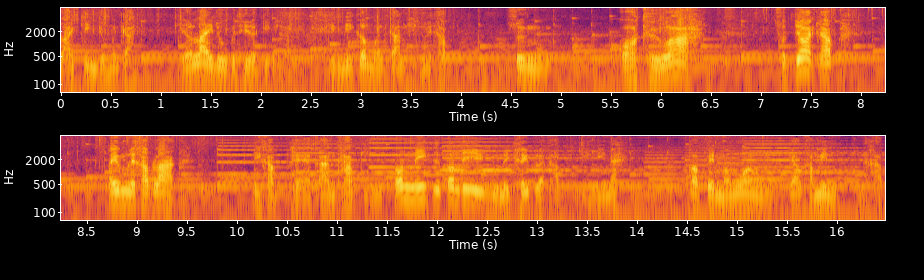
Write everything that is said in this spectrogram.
หลายกิ่งอยู่เหมือนกัน เดี๋ยวไล่ดูไปทีละกิ่งแล้วกิ่งนี้ก็เหมือนกันเห็นไหมครับ ซึ่งก็ถือว่าสุดยอดครับ เต็มเลยครับรากนี่ครับแผลการทาบกิ่งต้นนี้คือต้นที่อยู่ในคลิปแหละครับ กิ่งนี้นะก็เป็นมะม่วงแก้วขมิ้นนะครับ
